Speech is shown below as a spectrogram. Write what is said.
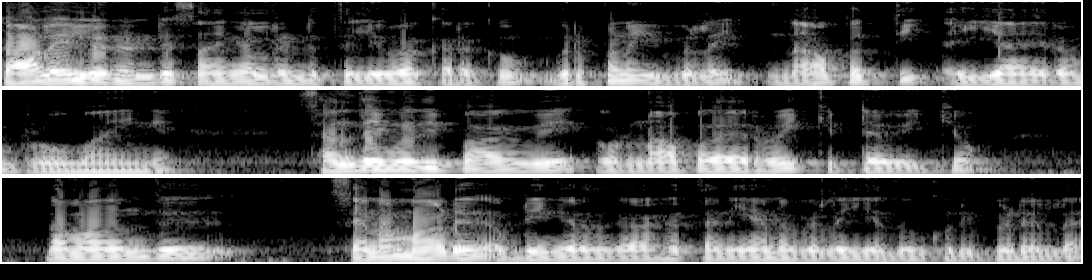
காலையில் ரெண்டு சாயங்காலம் ரெண்டு தெளிவாக கறக்கும். விற்பனை விலை நாற்பத்தி ஐயாயிரம் ரூபாய்ங்க. சந்தை மதிப்பாகவே ஒரு நாற்பதாயிரம் ரூபாய் கிட்ட விற்கும். நம்ம வந்து செனமாடு அப்படிங்கிறதுக்காக தனியான விலை எதுவும் குறிப்பிடலை.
